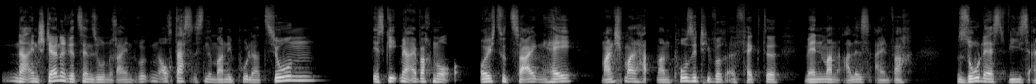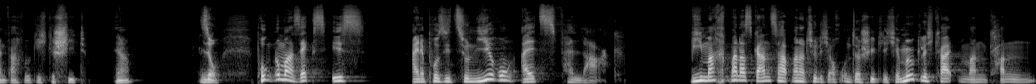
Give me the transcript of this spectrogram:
eine Ein-Sterne-Rezension reindrücken. Auch das ist eine Manipulation. Es geht mir einfach nur, euch zu zeigen, hey, manchmal hat man positivere Effekte, wenn man alles einfach so lässt, wie es einfach wirklich geschieht. Ja. So, Punkt Nummer 6 ist eine Positionierung als Verlag. Wie macht man das Ganze? Hat man natürlich auch unterschiedliche Möglichkeiten. Man kann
